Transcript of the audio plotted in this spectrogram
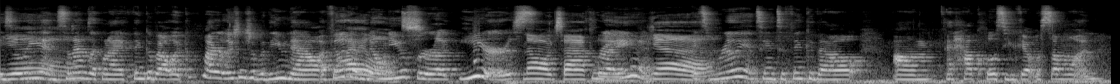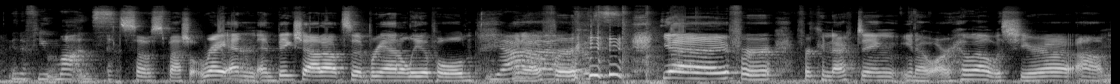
easily. Yeah. And sometimes like when I think about like my relationship with you now, I feel like I've known you for like years. no, exactly. Right? Yeah. It's really insane to think about um, and how close you get with someone in a few months. It's so special, right? And and big shout out to Brianna Leopold, yeah, you know, for yay for for connecting, you know, our Hillel with Shira. Um,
